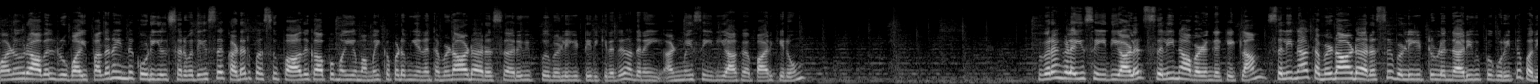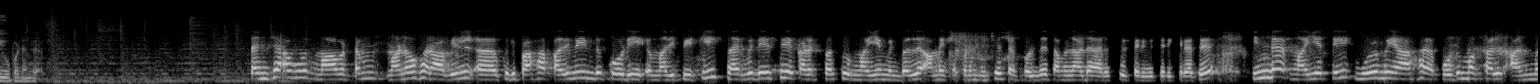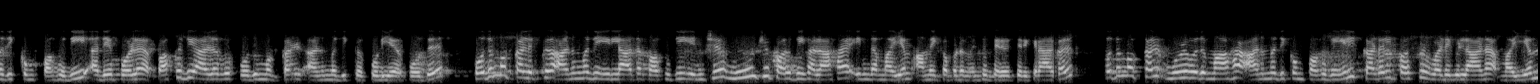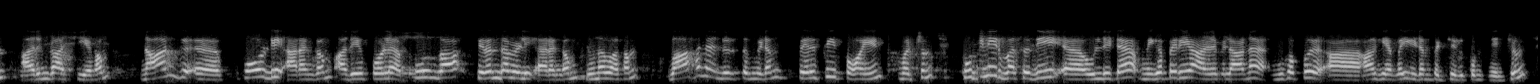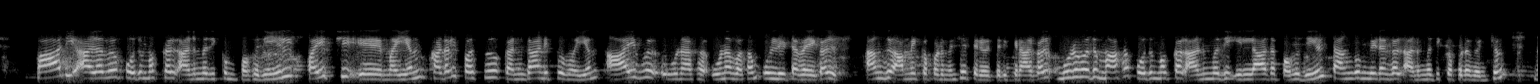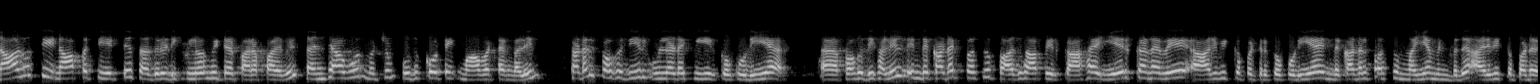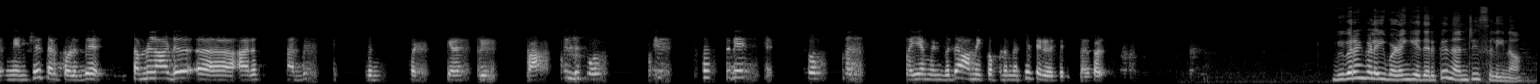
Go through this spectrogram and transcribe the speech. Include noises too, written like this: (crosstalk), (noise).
மனோராவில் ரூபாய் பதினைந்து கோடியில் சர்வதேச கடற்பசு பாதுகாப்பு மையம் அமைக்கப்படும் என தமிழ்நாடு அரசு அறிவிப்பு வெளியிட்டிருக்கிறது. அதனை அண்மை செய்தியாக பார்க்கிறோம். விவரங்களை செய்தியாளர் செலினா வழங்க கேட்கலாம். செலினா தமிழ்நாடு அரசு வெளியிட்டுள்ள இந்த அறிவிப்பு குறித்து பதிவு பண்ணுங்க. தஞ்சாவூர் மாவட்டம் மனோகராவில் குறிப்பாக பதினைந்து கோடி மதிப்பீட்டில் சர்வதேச கடற்பசு மையம் என்பது அமைக்கப்படும் என்று தற்பொழுது தமிழ்நாடு அரசு தெரிவித்திருக்கிறது. இந்த மையத்தில் முழுமையாக பொதுமக்கள் அனுமதிக்கும் பகுதி அதே போல பகுதி அளவு பொதுமக்கள் அனுமதிக்கக்கூடிய போது பொதுமக்களுக்கு அனுமதி இல்லாத பகுதி என்று மூன்று பகுதிகளாக இந்த மையம் அமைக்கப்படும் என்று தெரிவித்திருக்கிறார்கள். பொதுமக்கள் முழுவதுமாக அனுமதிக்கும் பகுதியில் கடல் பசு வடிவிலான மையம் அருங்காட்சியகம் நான்கு போர்டி அரங்கம் அதே போல பூங்கா திறந்தவெளி அரங்கம் உணவகம் வாகன நிறுத்துமிடம் செல்ஃபி பாயிண்ட் மற்றும் குடிநீர் வசதி அஹ், உள்ளிட்ட மிகப்பெரிய அளவிலான முகப்பு ஆகியவை இடம்பெற்றிருக்கும் என்றும் பாதி அளவு பொதுமக்கள் அனுமதிக்கும் பகுதியில் பயிற்சி மையம் கடல் பசு கண்காணிப்பு மையம் ஆய்வு உணக உணவகம் உள்ளிட்டவைகள் அங்கு அமைக்கப்படும் என்று தெரிவித்திருக்கிறார்கள். முழுவதுமாக பொதுமக்கள் அனுமதி இல்லாத பகுதியில் தங்கும் இடங்கள் அனுமதிக்கப்படும் என்றும் நானூத்தி நாற்பத்தி எட்டு சதுரடி கிலோமீட்டர் பரப்பளவில் தஞ்சாவூர் மற்றும் புதுக்கோட்டை மாவட்டங்களின் கடல் பகுதியில் உள்ளடக்கி இருக்கக்கூடிய பகுதிகளில் இந்த கடற்பசு பாதுகாப்பிற்காக ஏற்கனவே அறிவிக்கப்பட்டிருக்கக்கூடிய இந்த கடல் பசு மையம் என்பது அறிவிக்கப்படும் என்று தற்பொழுது தமிழ்நாடு அரசு (unintelligible) மையம் என்பது அமைக்கப்படும் என்று தெரிவித்திருக்கிறார்கள். விவரங்களை வழங்கியதற்கு நன்றி செலினா.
